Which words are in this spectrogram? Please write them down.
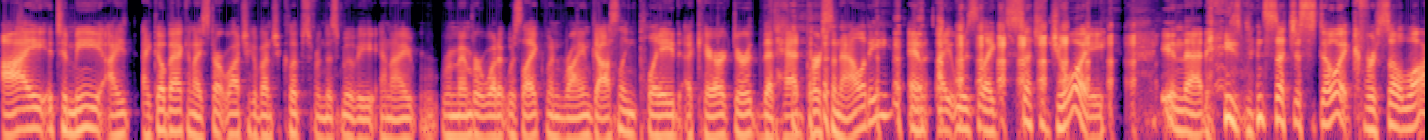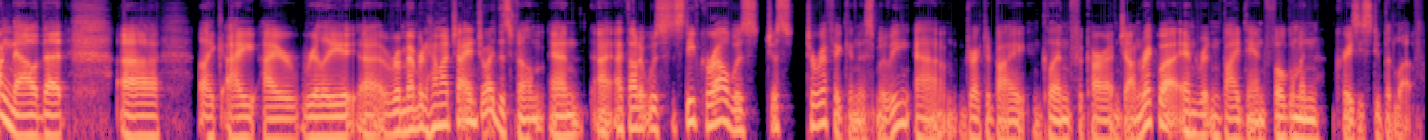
I, to me, I, I go back and I start watching a bunch of clips from this movie, and I remember what it was like when Ryan Gosling played a character that had personality, and it was like such joy in that he's been such a stoic for so long now that, uh, like I I really uh, remembered how much I enjoyed this film, and I, I thought it was Steve Carell was just terrific in this movie, um, directed by Glenn Ficarra and John Requa, and written by Dan Fogelman. Crazy Stupid Love.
